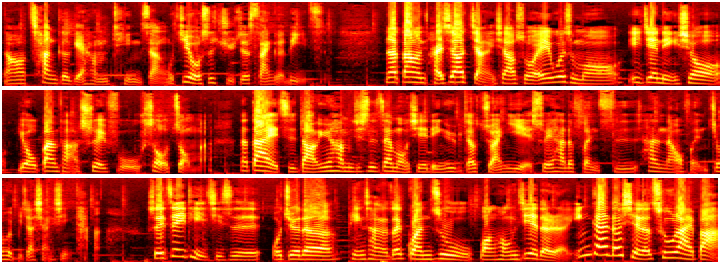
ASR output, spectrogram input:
然后唱歌给他们听。这样，我记得我是举这三个例子。那当然还是要讲一下，说，诶，为什么意见领袖有办法说服受众嘛？那大家也知道，因为他们就是在某些领域比较专业，所以他的粉丝、他的脑粉就会比较相信他。所以这一题其实我觉得，平常有在关注网红界的人，应该都写得出来吧？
